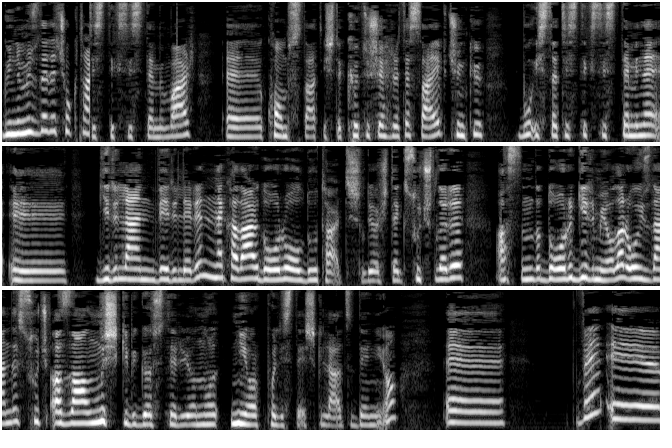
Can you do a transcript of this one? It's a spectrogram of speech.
günümüzde de çok statistik sistemi var. E, Comstat işte kötü şöhrete sahip çünkü bu istatistik sistemine e, girilen verilerin ne kadar doğru olduğu tartışılıyor. İşte suçları aslında doğru girmiyorlar. O yüzden de suç azalmış gibi gösteriyor New York Polis Teşkilatı deniyor. E, ve e,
